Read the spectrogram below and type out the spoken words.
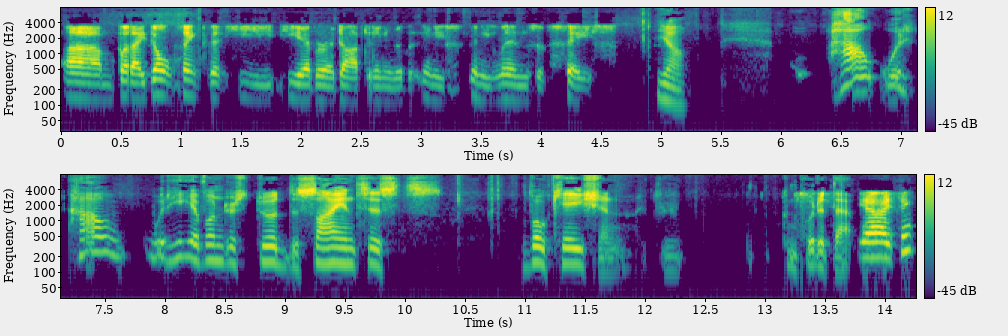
Um, but I don't think that he, he ever adopted any any any lens of faith. Yeah. How would how would he have understood the scientist's vocation, if you can put it that way? Yeah, I think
